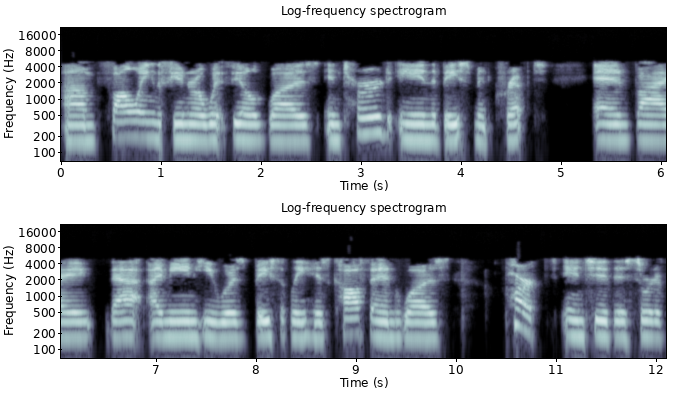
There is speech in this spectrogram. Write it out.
Um, following the funeral, Whitefield was interred in the basement crypt, and by that I mean he was basically his coffin was parked into this sort of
